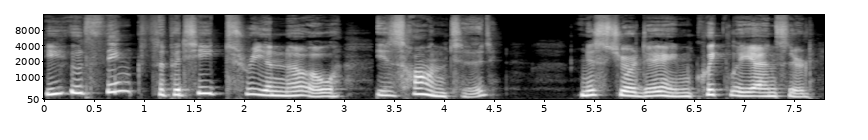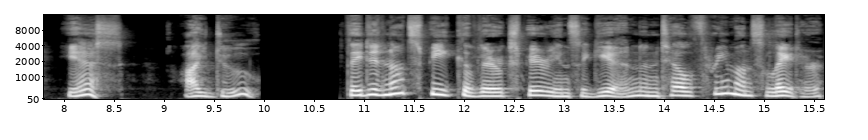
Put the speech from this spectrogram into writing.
Do you think the Petit Trianon is haunted? Miss Jourdain quickly answered, Yes, I do. They did not speak of their experience again until three months later,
